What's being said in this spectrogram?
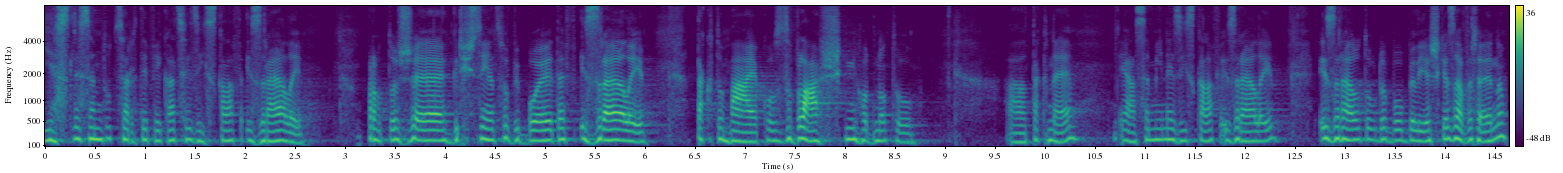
jestli jsem tu certifikaci získala v Izraeli. Protože když si něco vybojujete v Izraeli, tak to má jako zvláštní hodnotu. Tak ne, já jsem ji nezískala v Izraeli. Izrael tou dobou byl ještě zavřen,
